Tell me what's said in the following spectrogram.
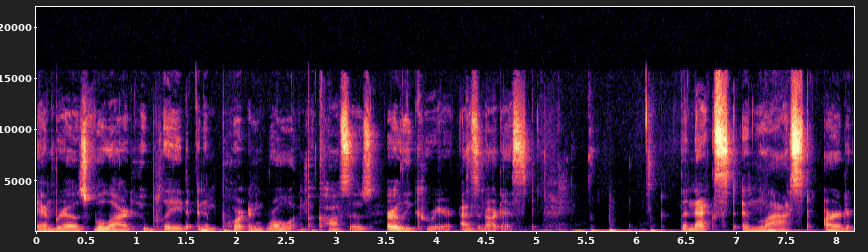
Ambrose Vollard, who played an important role in Picasso's early career as an artist. The next and last art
